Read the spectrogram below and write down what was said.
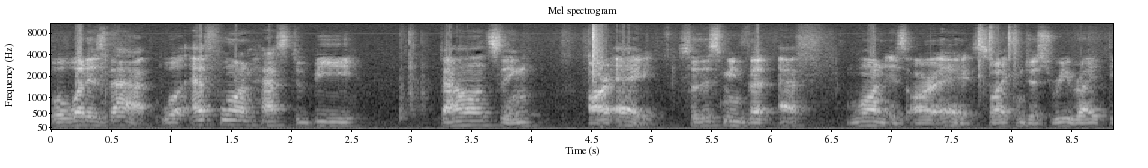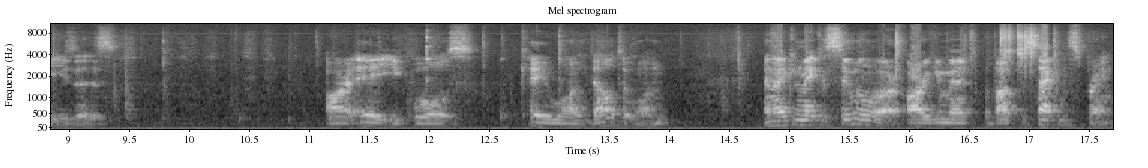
Well, what is that? Well, F1 has to be balancing RA. So this means that F1 is RA. So I can just rewrite these as RA equals K1 delta 1. And I can make a similar argument about the second spring.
